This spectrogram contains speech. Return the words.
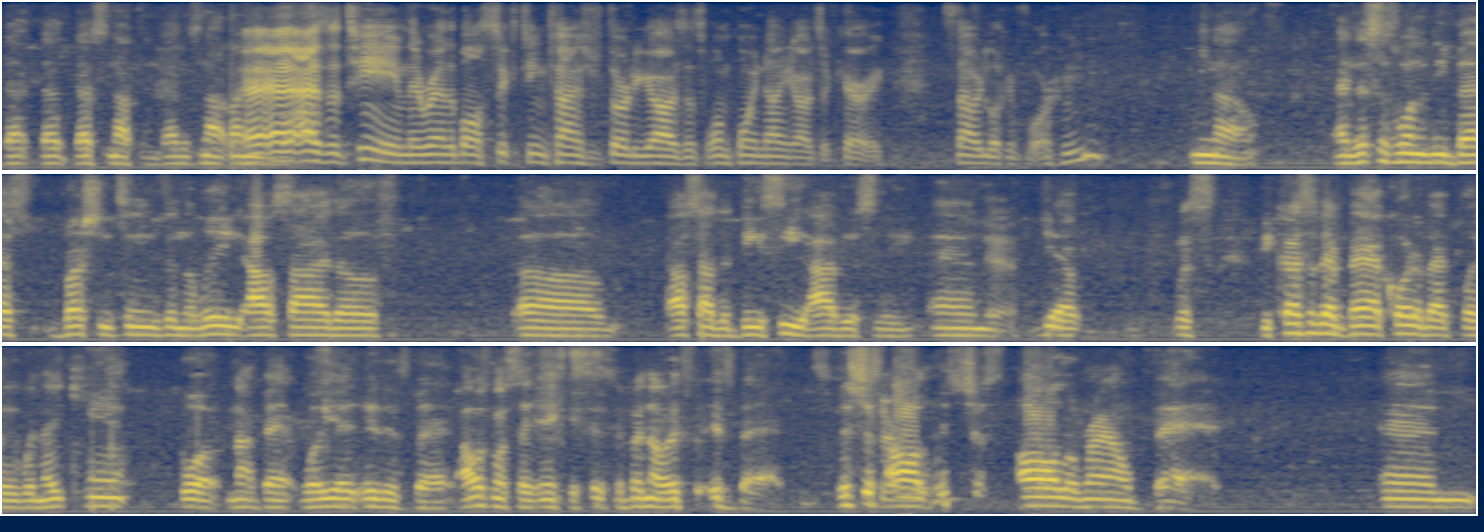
that that that's nothing. That is not. As a team, they ran the ball 16 times for 30 yards. That's 1.9 yards a carry. That's not what you're looking for. Hmm? No, and this is one of the best rushing teams in the league outside of uh, outside the DC, obviously. And yeah, yeah was because of their bad quarterback play when they can't. Well, not bad. Well, yeah, it is bad. I was gonna say inconsistent, but no, it's it's bad. It's just all it's just all around bad. And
